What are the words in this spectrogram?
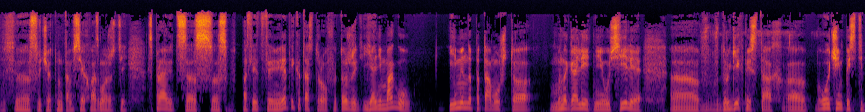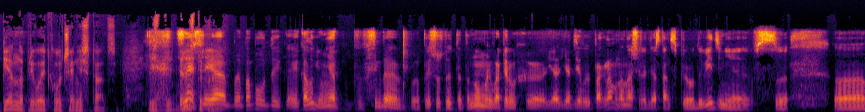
с, с учетом там, всех возможностей, справиться с, с последствиями этой катастрофы, тоже я не могу. Именно потому, что многолетние усилия э, в других местах э, очень постепенно приводят к улучшению ситуации. Ты знаешь, я по поводу экологии, у меня всегда присутствует это. Ну, мы, во-первых, э, я, я делаю программу на нашей радиостанции природоведения с э,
